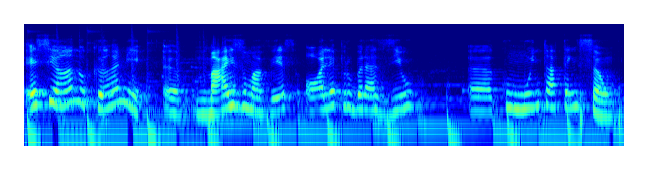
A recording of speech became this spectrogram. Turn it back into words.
esse ano, Cannes, eh, mais uma vez, olha para o Brasil uh, com muita atenção.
